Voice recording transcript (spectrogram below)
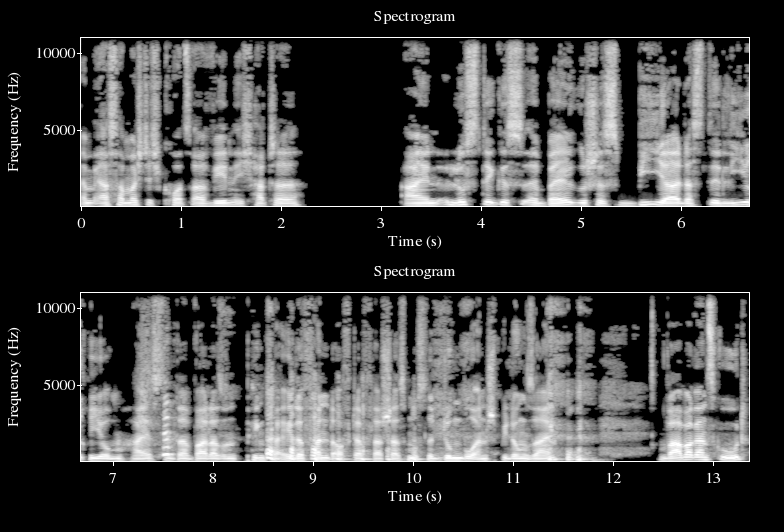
ähm, erstmal möchte ich kurz erwähnen, ich hatte ein lustiges äh, belgisches Bier, das Delirium heißt, und da war da so ein pinker Elefant auf der Flasche. Das muss eine Dumbo-Anspielung sein. War aber ganz gut.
